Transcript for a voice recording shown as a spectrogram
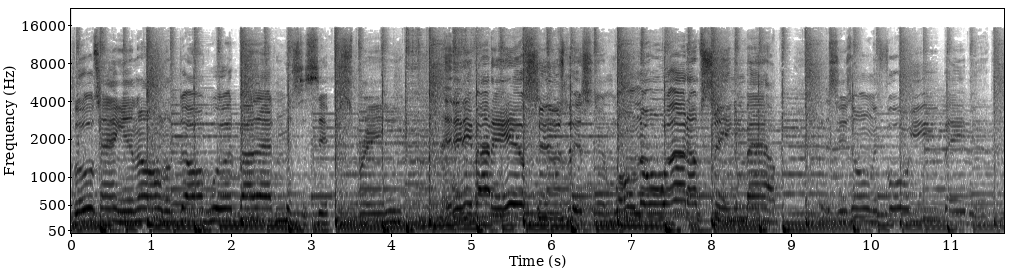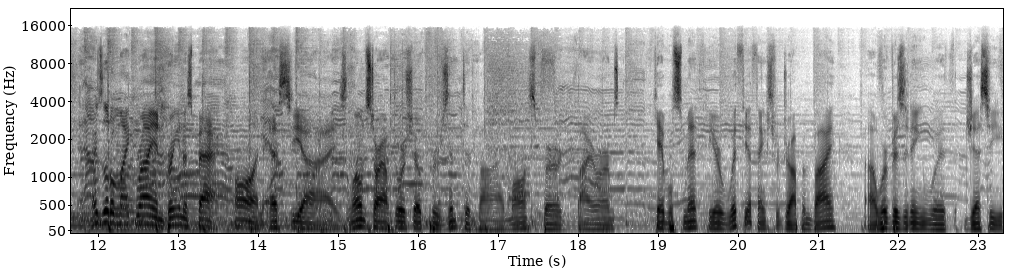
Clothes hanging on a dogwood by that Mississippi spring. And anybody else who's listening won't know what I'm singing about. This is only for you, There's little Mike Ryan bringing us back on SCI's Lone Star Outdoor Show presented by Mossberg Firearms. Cable Smith here with you. Thanks for dropping by. Uh, we're visiting with Jesse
